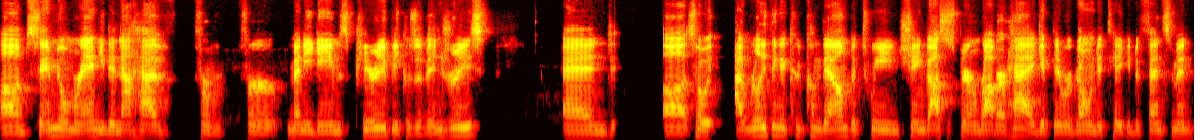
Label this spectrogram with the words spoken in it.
Um, Samuel Morin, he did not have for for many games, period, because of injuries. And uh, so I really think it could come down between Shane Gostisbehere and Robert Hagg if they were going to take a defenseman.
